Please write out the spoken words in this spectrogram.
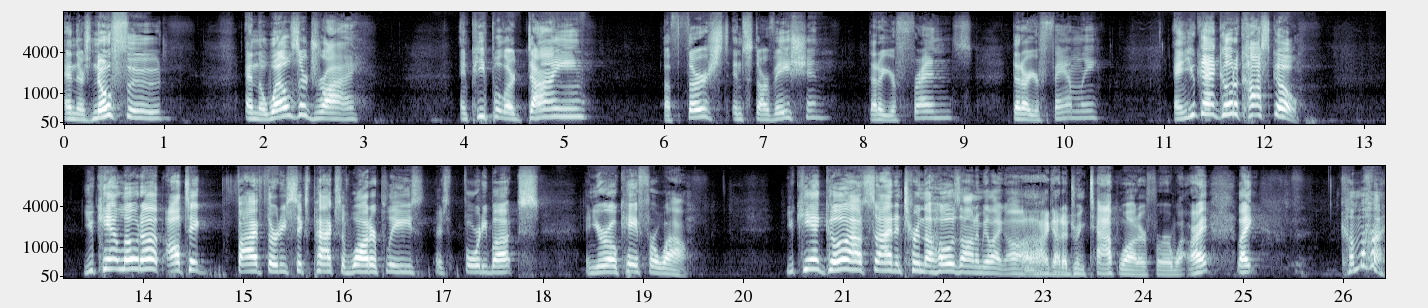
and there's no food and the wells are dry and people are dying of thirst and starvation that are your friends, that are your family. And you can't go to Costco. You can't load up. I'll take five 36 packs of water, please. There's 40 bucks, and you're okay for a while. You can't go outside and turn the hose on and be like, oh, I got to drink tap water for a while, right? Like, come on.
